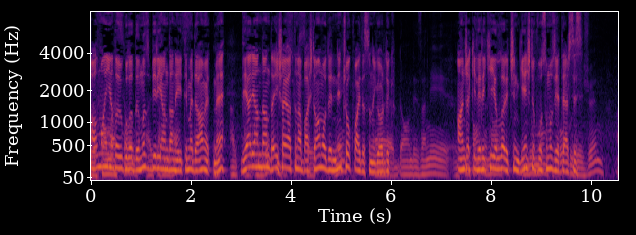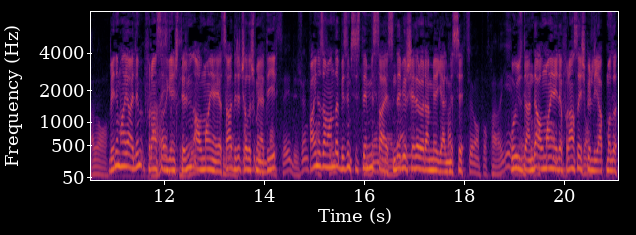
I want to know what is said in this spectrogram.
Almanya'da formation uyguladığımız bir yandan eğitime devam etme, diğer yandan da iş hayatına başlama modelinin çok faydasını euh, gördük. Ancak ileriki yıllar için genç nüfusumuz yetersiz. Benim hayalim Fransız gençlerinin Almanya'ya sadece çalışmaya değil, aynı zamanda bizim sistemimiz sayesinde bir şeyler öğrenmeye gelmesi. Bu yüzden de Almanya ile Fransa işbirliği yapmalı.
